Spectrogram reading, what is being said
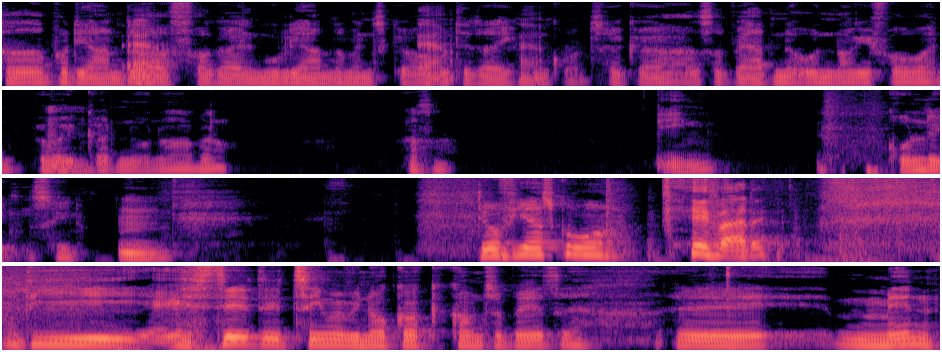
træder på de andre ja. og fucker alle mulige andre mennesker op, ja. og det er der ikke ja. nogen grund til at gøre. Altså, verden er ond nok i forvejen, du behøver mm. ikke gøre den under, vel? Altså. Ingen. Grundlæggende set. Mm. Det var fiaskoer. Det var det. De, ja, det, det er et tema, vi nok godt kan komme tilbage til. Øh, men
